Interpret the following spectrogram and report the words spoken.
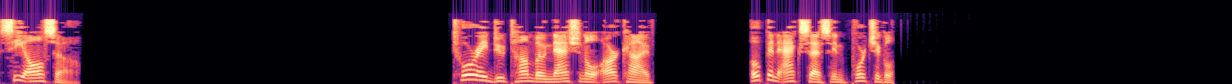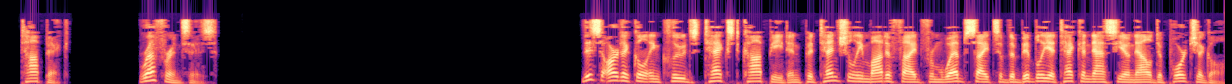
See also Torre do Tombo National Archive Open access in Portugal References This article includes text copied and potentially modified from websites of the Biblioteca Nacional de Portugal.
